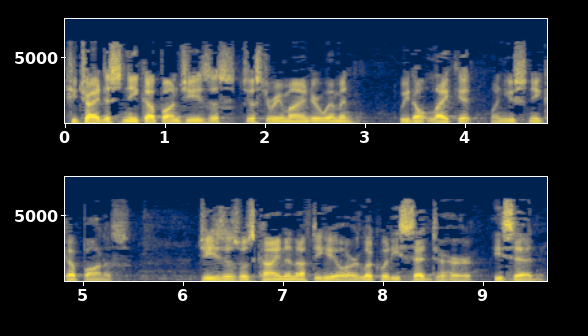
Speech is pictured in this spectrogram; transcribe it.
she tried to sneak up on Jesus. Just a reminder, women, we don't like it when you sneak up on us. Jesus was kind enough to heal her. Look what he said to her. He said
